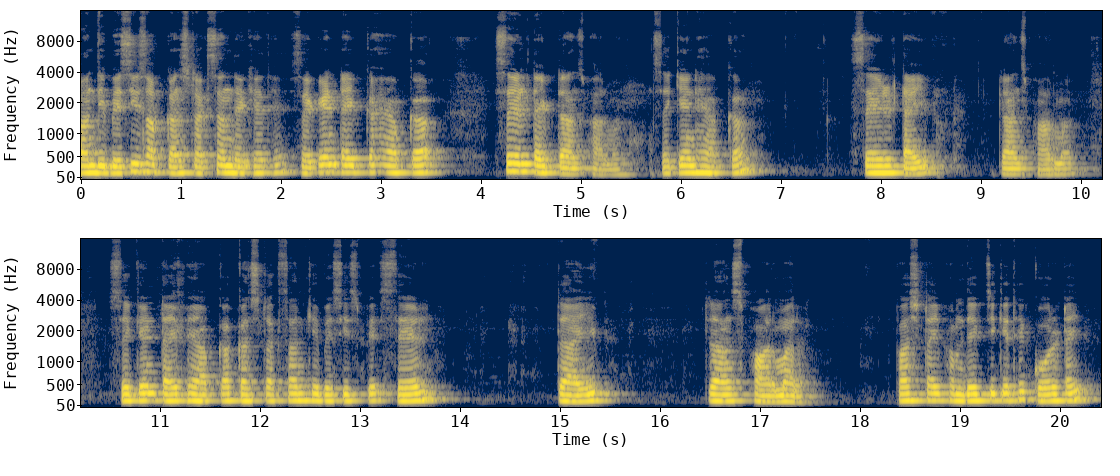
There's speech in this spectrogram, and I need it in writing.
on the basis of construction देखे थे। सेकेंड टाइप का है आपका सेल टाइप ट्रांसफार्मर सेकेंड है आपका shell type transformer second type है आपका कंस्ट्रक्शन के बेसिस पे shell type transformer first type हम देख चुके थे core type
